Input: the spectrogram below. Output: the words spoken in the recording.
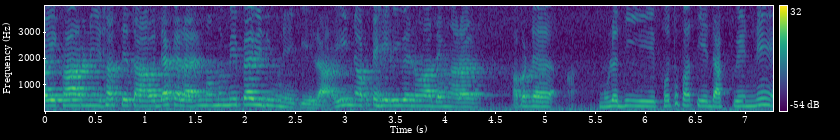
ඒ කාරණේ සත්‍යතාව දැකලා මම මේ පැවිදි වුණේ කියලා. ඊයින් අපිට හෙලි වෙනවා දැන් අර අපිට මුලදී පොතපතේ දක්වන්නේ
